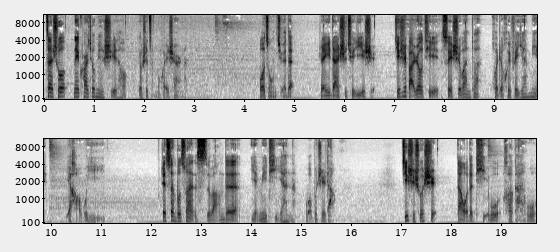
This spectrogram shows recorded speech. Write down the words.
再说那块救命石头又是怎么回事呢？我总觉得，人一旦失去意识，即使把肉体碎尸万段或者灰飞烟灭，也毫无意义。这算不算死亡的隐秘体验呢？我不知道。即使说是。但我的体悟和感悟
